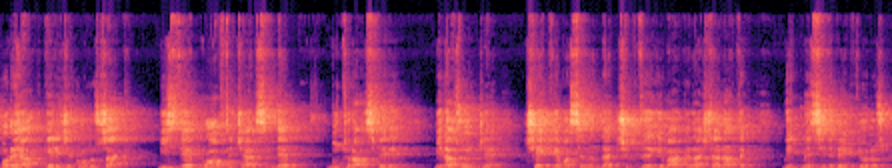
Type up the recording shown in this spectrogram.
buraya gelecek olursak biz de bu hafta içerisinde bu transferin biraz önce Çekya basınında çıktığı gibi arkadaşlar artık bitmesini bekliyoruz.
